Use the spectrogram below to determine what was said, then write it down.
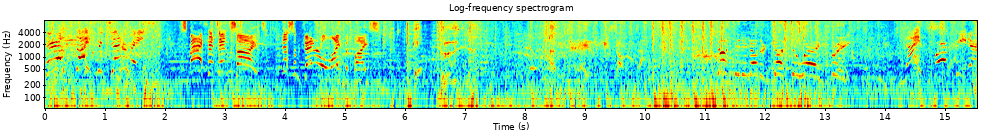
Their outsides regenerate! Smash its insides! Just some general life advice. Just in another duster-wearing freak! Nice work, Peter!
